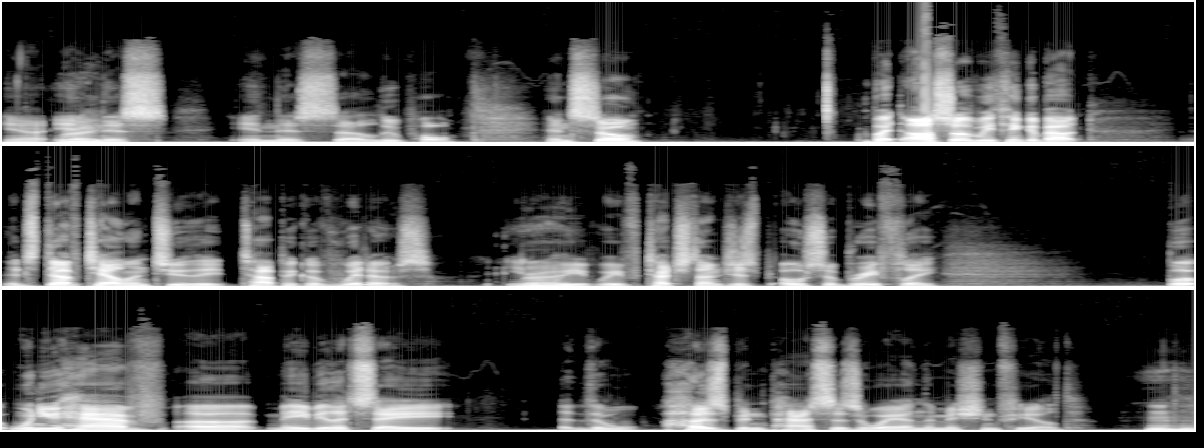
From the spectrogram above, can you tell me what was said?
you know, in Right. this in this uh, loophole, and so. But also we think about it's dovetail into the topic of widows. You know, Right. we we've touched on it just oh so briefly. But when you have uh, maybe let's say the husband passes away on the mission field, hmm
